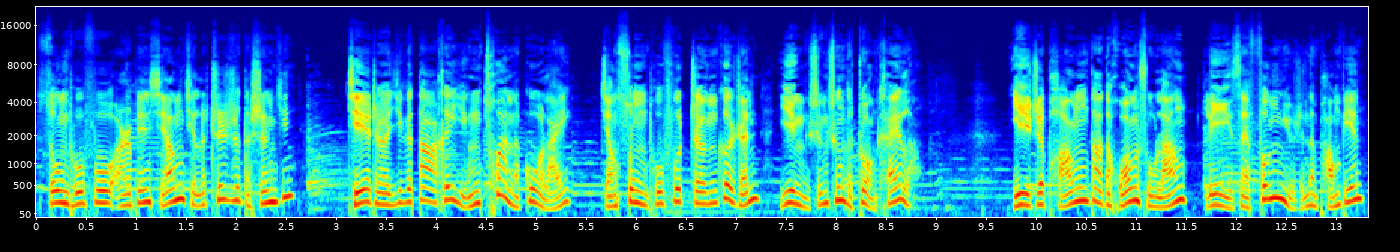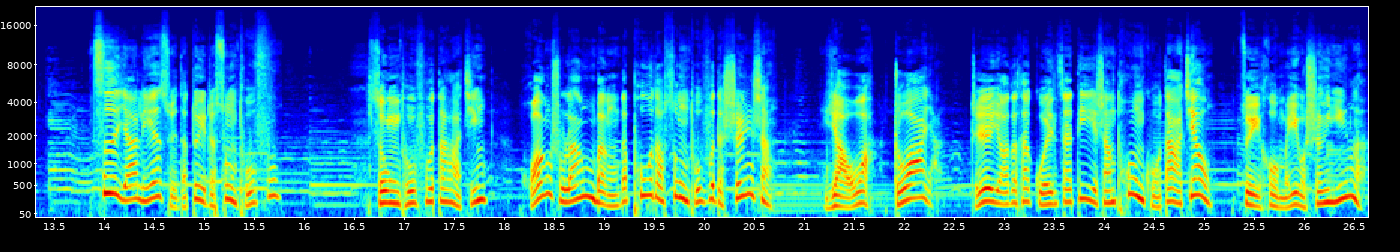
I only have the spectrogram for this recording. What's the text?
宋屠夫耳边响起了吱吱的声音，接着一个大黑影窜了过来，将宋屠夫整个人硬生生地撞开了。一只庞大的黄鼠狼立在疯女人的旁边，龇牙咧嘴地对着宋屠夫。宋屠夫大惊，黄鼠狼猛地扑到宋屠夫的身上，咬啊抓呀，只咬得他滚在地上，痛苦大叫。最后没有声音了。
